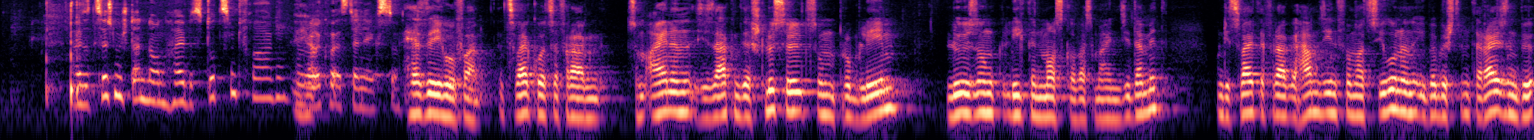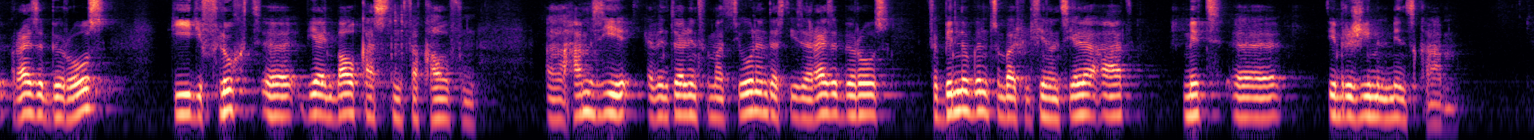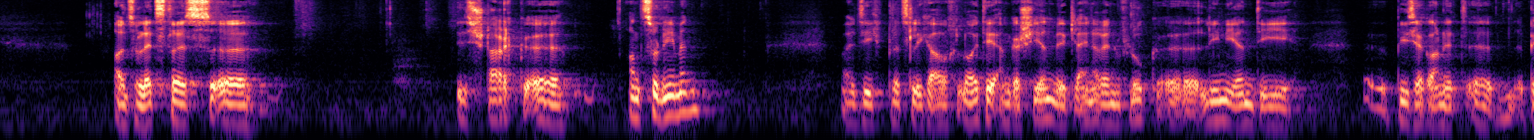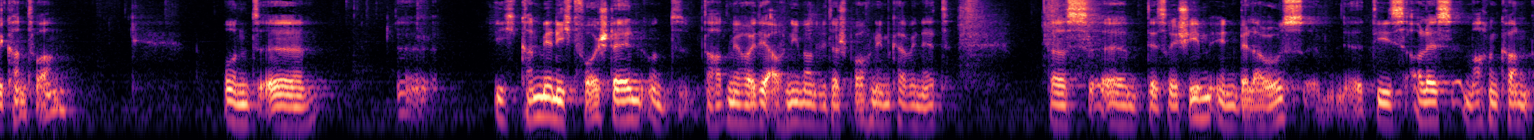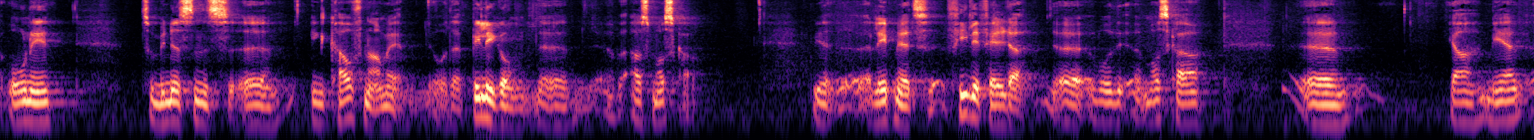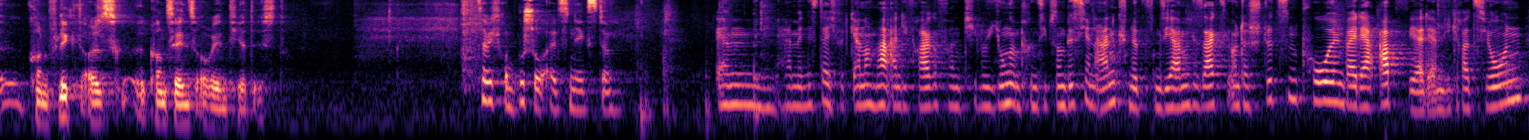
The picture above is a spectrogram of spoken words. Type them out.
Also Zwischenstand noch ein halbes Dutzend Fragen. Herr ja. Leuker ist der Nächste. Herr Seehofer, zwei kurze Fragen. Zum einen, Sie sagten, der Schlüssel zum Problemlösung liegt in Moskau. Was meinen Sie damit? Und die zweite Frage, haben Sie Informationen über bestimmte Reisebü Reisebüros, die die Flucht äh, wie ein Baukasten verkaufen? Äh, haben Sie eventuell Informationen, dass diese Reisebüros Verbindungen, zum Beispiel finanzieller Art, mit äh, dem Regime in Minsk haben? Also letzteres äh, ist stark äh, anzunehmen, weil sich plötzlich auch Leute engagieren mit kleineren Fluglinien, die äh, bisher gar nicht äh, bekannt waren. Und äh, ich kann mir nicht vorstellen, und da hat mir heute auch niemand widersprochen im Kabinett, dass das Regime in Belarus dies alles machen kann, ohne zumindest äh, in Kaufnahme oder Billigung aus Moskau. Wir erleben jetzt viele Felder, wo Moskau ja, mehr Konflikt als konsensorientiert ist. Jetzt habe ich Frau Buschow als Nächste. Ähm, Herr Minister, ich würde gerne noch mal an die Frage von Thilo Jung im Prinzip so ein bisschen anknüpfen. Sie haben gesagt, Sie unterstützen Polen bei der Abwehr der Migration.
